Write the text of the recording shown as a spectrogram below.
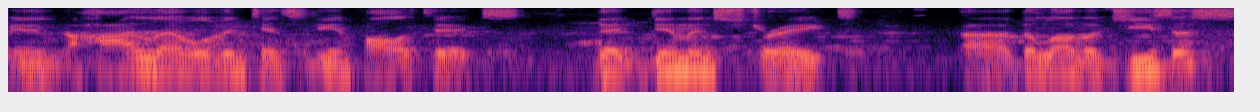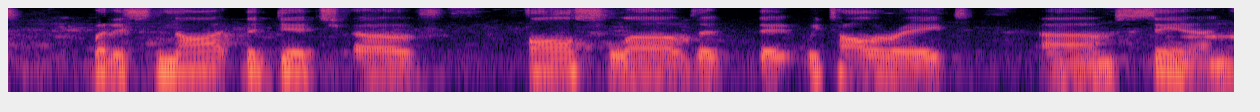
in a high level of intensity in politics that demonstrate uh, the love of Jesus, but it's not the ditch of false love that, that we tolerate um, sin,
